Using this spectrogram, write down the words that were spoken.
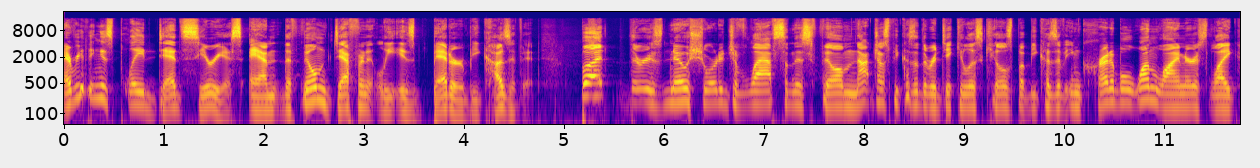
everything is played dead serious, and the film definitely is better because of it. But there is no shortage of laughs in this film, not just because of the ridiculous kills, but because of incredible one liners like,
